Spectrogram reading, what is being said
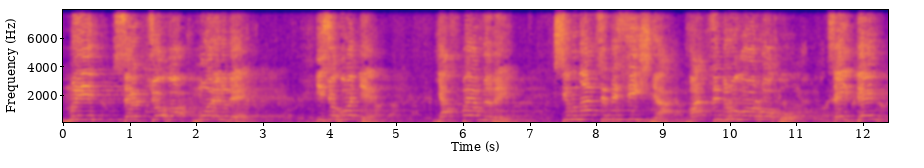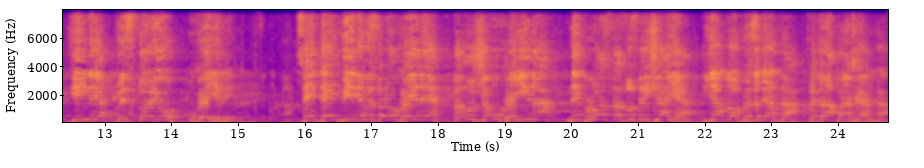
Ми серед цього моря людей. І сьогодні я впевнений, 17 січня 22 року цей день війде в історію України. Цей день війде в історію України, тому що Україна не просто зустрічає п'ятого президента Петра Порошенка.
